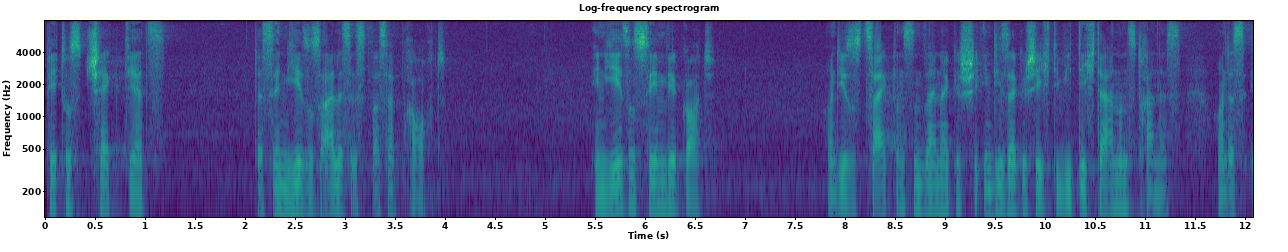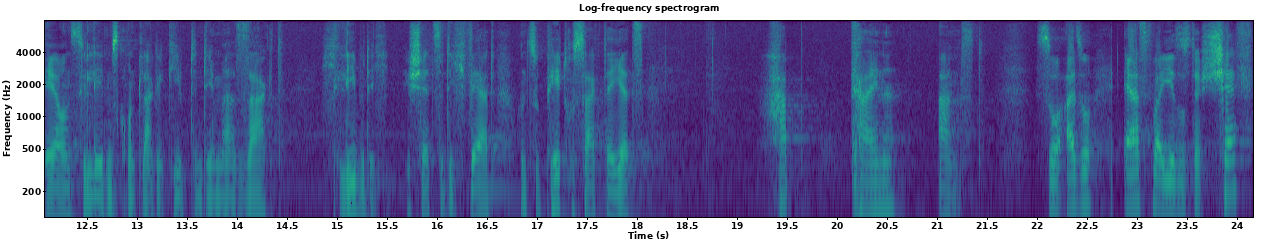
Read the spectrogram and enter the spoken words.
Petrus checkt jetzt, dass in Jesus alles ist, was er braucht. In Jesus sehen wir Gott. Und Jesus zeigt uns in, seiner in dieser Geschichte, wie dicht er an uns dran ist und dass er uns die Lebensgrundlage gibt, indem er sagt, ich liebe dich, ich schätze dich wert. Und zu Petrus sagt er jetzt, hab keine Angst. So, also erst war Jesus der Chef,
